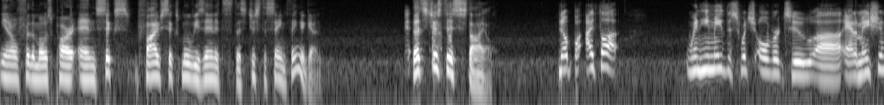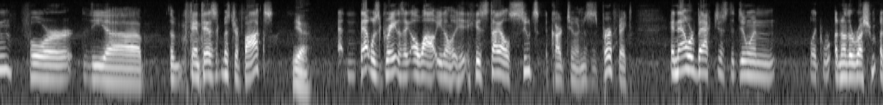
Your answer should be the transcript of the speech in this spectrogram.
You know, for the most part, and six, five, six movies in, it's that's just the same thing again. That's just his style. No, but I thought when he made the switch over to uh, animation for the uh, the Fantastic Mr. Fox, Yeah, that- that was great. It's like, oh wow, you know, his style suits a cartoon. This is perfect. And now we're back just to doing like another Rush. uh,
